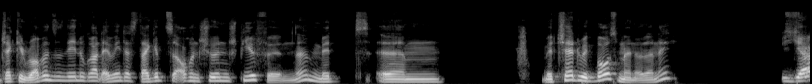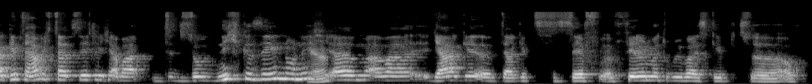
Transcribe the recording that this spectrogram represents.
Jackie Robinson, den du gerade erwähnt hast, da gibt es auch einen schönen Spielfilm, ne? Mit, ähm, mit Chadwick Boseman, oder nicht? Ja, gibt, habe ich tatsächlich, aber so nicht gesehen noch nicht. Ja. Ähm, aber ja, da gibt es sehr Filme drüber, es gibt äh, auch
